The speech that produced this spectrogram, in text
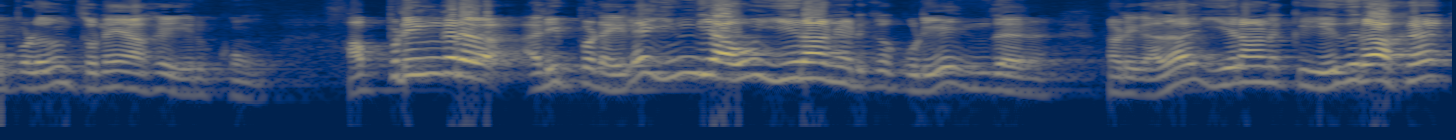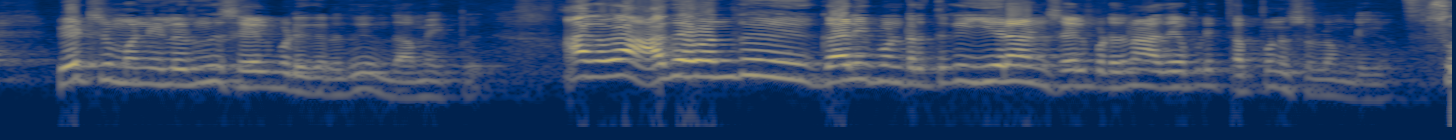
எப்பொழுதும் துணையாக இருக்கும். அப்படிங்கிற அடிப்படையில் இந்தியாவும் ஈரான் எடுக்கக்கூடிய இந்த நடவடிக்கை அதாவது ஈரானுக்கு எதிராக வேற்று மண்ணிலிருந்து செயல்படுகிறது இந்த அமைப்பு. ஆகவே அதை வந்து காலி பண்ணுறதுக்கு ஈரான் செயல்படுதுன்னா அதை எப்படி தப்புன்னு சொல்ல முடியும்? ஸோ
